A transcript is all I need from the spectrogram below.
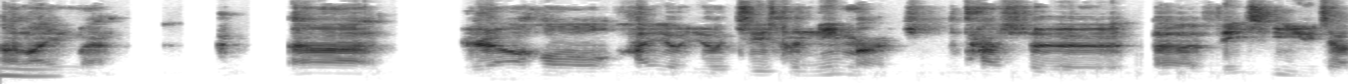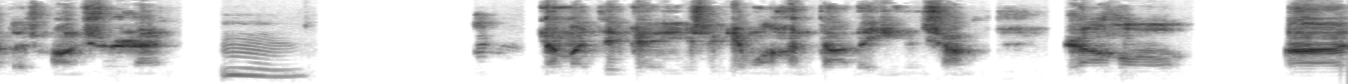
alignment，还有有 Jason Niemer，他是呃飞行瑜伽的创始人。嗯。那么这个也是给我很大的影响。然后呃，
